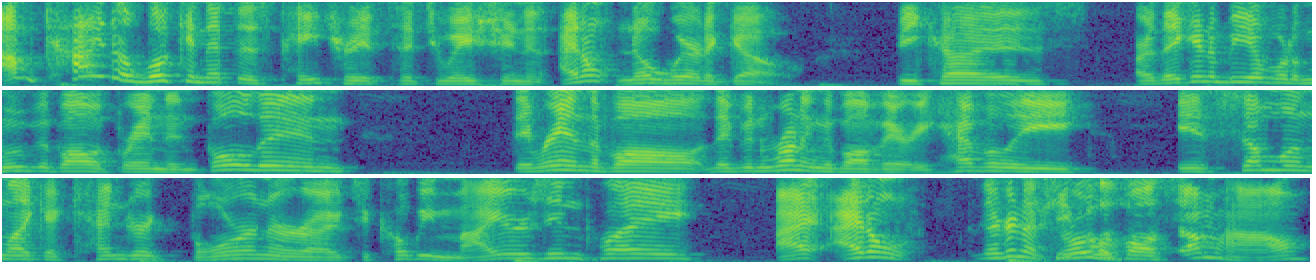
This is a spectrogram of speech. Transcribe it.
I'm kind of looking at this Patriots situation, and I don't know where to go because are they going to be able to move the ball with Brandon Bolden? They ran the ball. They've been running the ball very heavily is someone like a Kendrick Bourne or a Jakobi Meyers in play? I I don't. They're gonna throw the ball somehow.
